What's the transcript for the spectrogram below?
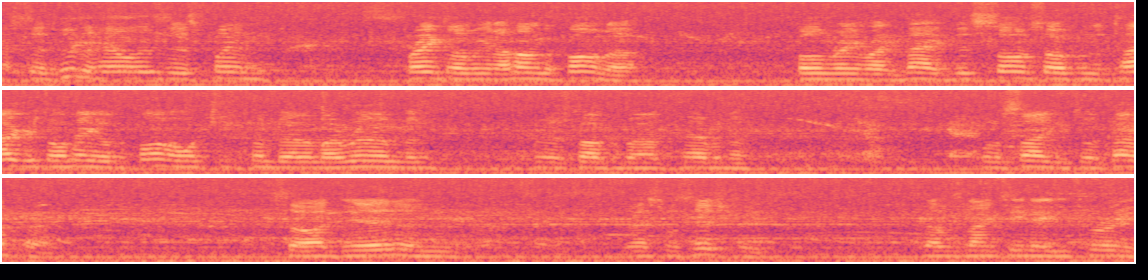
I said, who the hell is this playing prank on me? And I hung the phone up. Phone rang right back. This so-and-so from the Tigers don't hang up the phone. I want you to come down to my room and we're going to talk about having a, want to sign you to a contract. So I did, and the rest was history. That was 1983.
